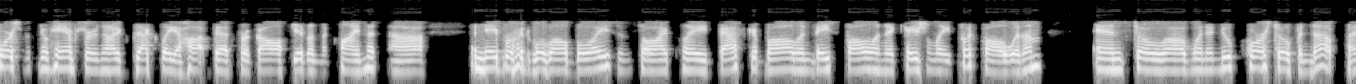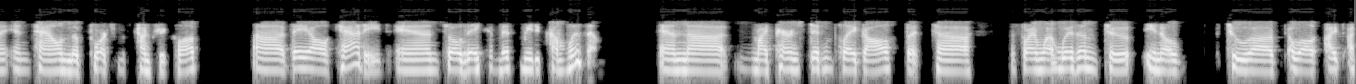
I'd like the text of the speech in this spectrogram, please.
Portsmouth, New Hampshire, not exactly a hotbed for golf given the climate. Uh, a neighborhood with all boys, and so I played basketball and baseball and occasionally football with them. And so uh, when a new course opened up uh, in town, the Portsmouth Country Club, uh, they all caddied, and so they convinced me to come with them. And uh, my parents didn't play golf, but uh, so I went with them to, you know, to uh, well, I, I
